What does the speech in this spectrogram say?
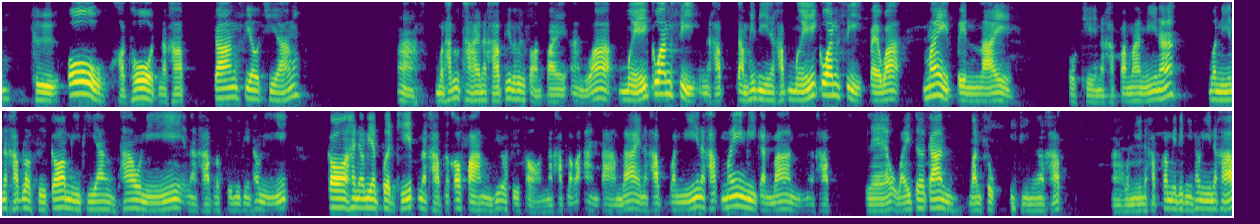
คือ โอ้ ขอโทษนะครับ จางเสี่ยวเฉียงอ่าบรรทัดสุดท้ายนะครับ ที่เราเคยสอนไปอ่านว่า เหมยกวนสี่นะครับจำให้ดีนะครับ เหมยกวนสี่แปลว่า ไม่เป็นไร โอเคนะครับ ประมาณนี้นะ วันนี้นะครับเราซื้อก็มีเพียงเท่านี้นะครับ เราซื้อมีเพียงเท่านี้ ก็ให้นักเรียนเปิดคลิปนะครับ แล้วก็ฟังที่เราสื่อสอนนะครับ แล้วก็อ่านตามได้นะครับ วันนี้นะครับไม่มีการบ้านนะครับ แล้วไว้เจอกันวันศุกร์อีกทีนึงนะครับวันนี้นะครับก็มีเพียงเท่านี้นะครับ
